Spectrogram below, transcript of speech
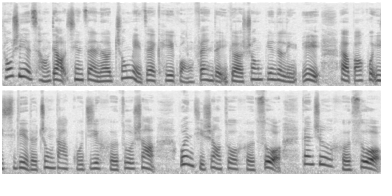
同时也强调，现在呢，中美在可以广泛的一个双边的领域，还有包括一系列的重大国际合作上问题上做合作，但这个合作。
